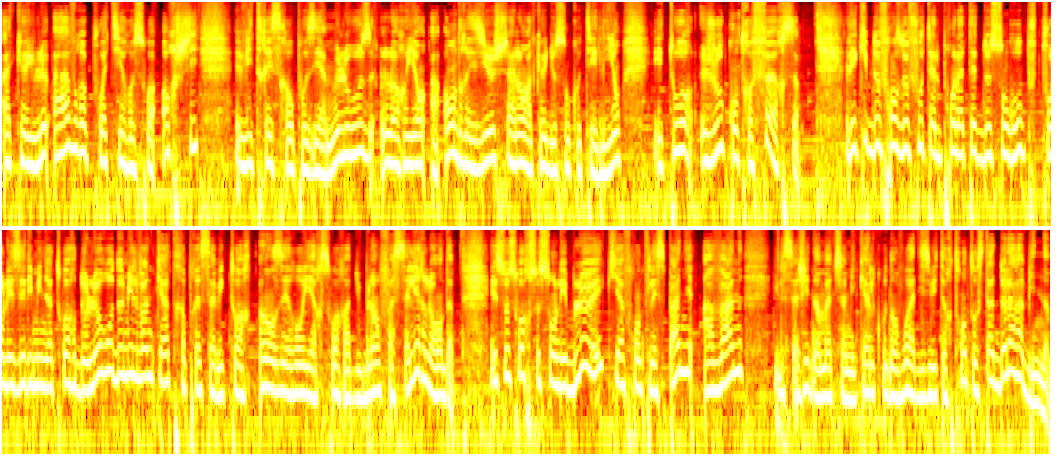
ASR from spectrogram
accueille Le Havre. Poitiers reçoit Orchy. Vitré sera opposé à Mulhouse. Lorient à Andrézieux. Chaland accueille de son côté Lyon. Et Tours joue contre First. L'équipe de France de foot, elle prend la tête de son groupe pour les éliminatoires de l'Euro 2024 après sa victoire 1-0 hier soir à Dublin face à l'Irlande. Et ce soir, ce sont les Bleuets qui affrontent l'Espagne à Vannes. Il s'agit d'un match amical coup d'envoi à 18h30 au stade de la Rabine.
